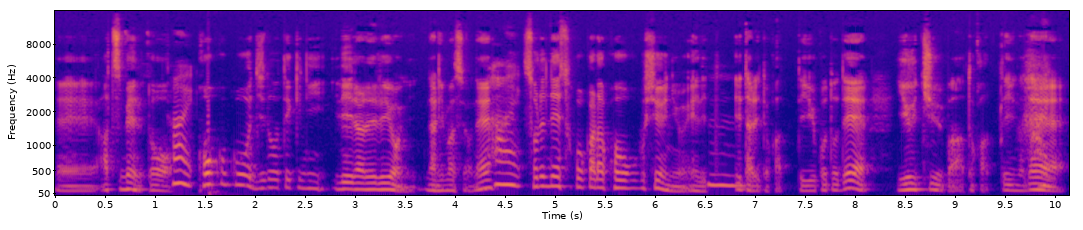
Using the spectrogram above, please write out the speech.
えー集めると、はい。広告を自動的に入れられるようになりますよね。はい。それでそこから広告収入を得得たりとかっていうことで、YouTuber とかっていうので、はい。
